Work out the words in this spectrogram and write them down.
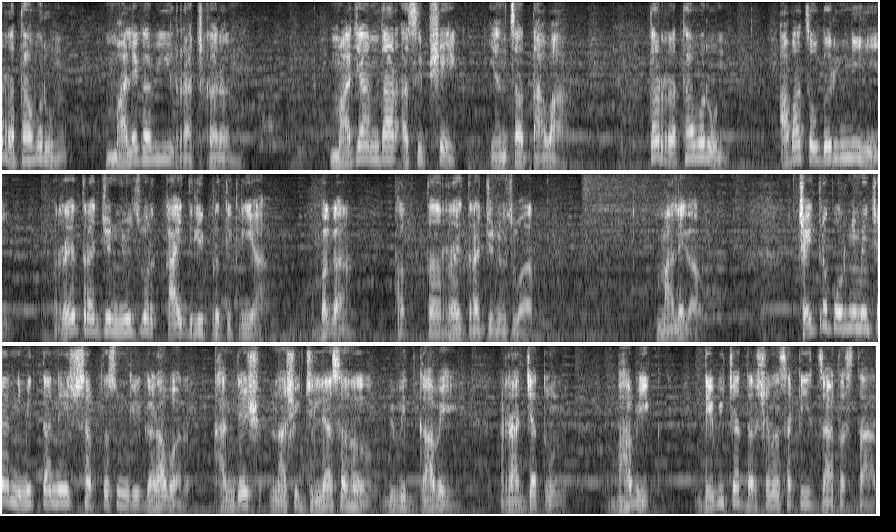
रथावरून मालेगावी राजकारण. माजी आमदार आसिफ शेख यांचा दावा. तर रथावरून आबा चौधरींनीही रयत राज्य न्यूजवर काय दिली प्रतिक्रिया? बघा फक्त रयत राज्य न्यूजवर. मालेगाव. चैत्र पौर्णिमेच्या निमित्ताने सप्तसुंगी गडावर खानदेश नाशिक जिल्ह्यासह विविध गावे राज्यातून भाविक देवीच्या दर्शनासाठी जात असतात.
